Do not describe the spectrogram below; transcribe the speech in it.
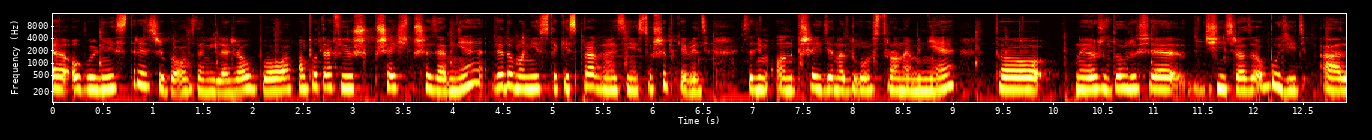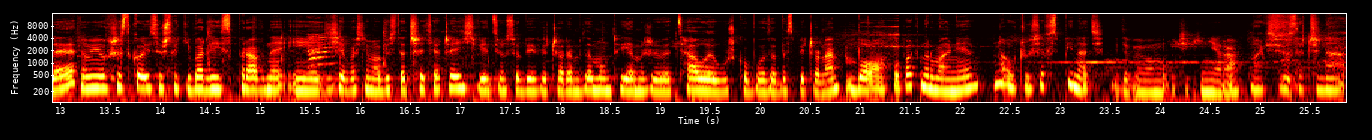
e, ogólnie jest stres, żeby on z nami leżał, bo on potrafi już przejść przeze mnie. Wiadomo, nie jest to takie sprawne, więc nie jest to szybkie, więc zanim on przejdzie na drugą stronę mnie, to no ja już zdążę się 10 razy obudzić, ale no mimo wszystko jest już taki bardziej sprawny i dzisiaj właśnie ma być ta trzecia część, więc ją sobie wieczorem zamontujemy, żeby całe łóżko było zabezpieczone, bo chłopak normalnie nauczył się wspinać. Widzę, mamy uciekiniera. Maksiu zaczyna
